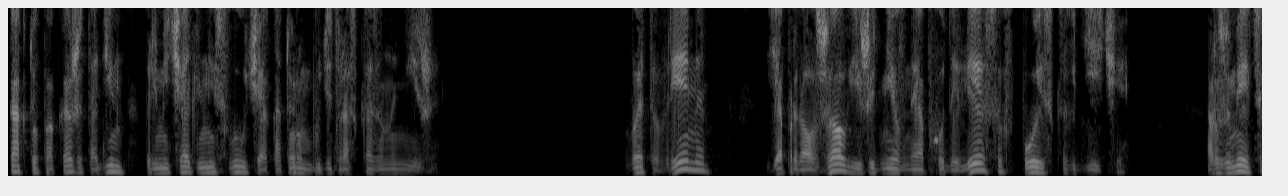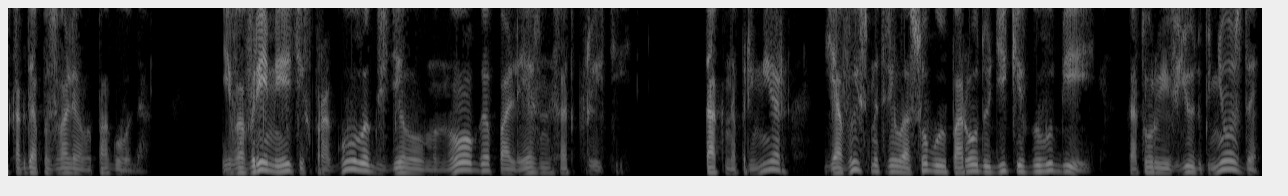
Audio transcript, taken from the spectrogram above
как то покажет один примечательный случай, о котором будет рассказано ниже. В это время я продолжал ежедневные обходы леса в поисках дичи. Разумеется, когда позволяла погода. И во время этих прогулок сделал много полезных открытий. Так, например, я высмотрел особую породу диких голубей, которые вьют гнезда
